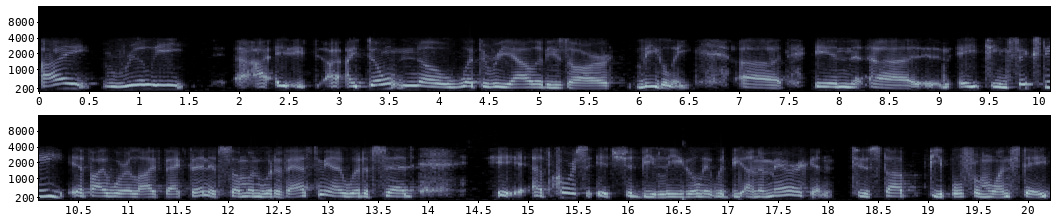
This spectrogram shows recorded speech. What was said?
I really. I, I don't know what the realities are legally. Uh, in uh, 1860, if I were alive back then, if someone would have asked me, I would have said, of course, it should be legal. It would be un-American to stop people from one state,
